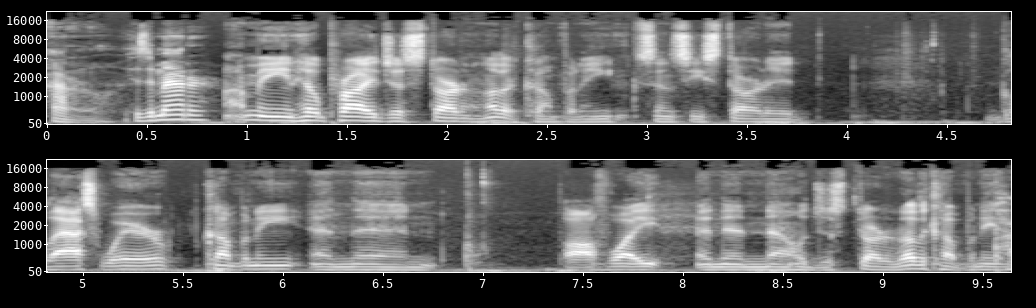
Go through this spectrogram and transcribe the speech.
I don't know. Does it matter? I mean, he'll probably just start another company since he started glassware company and then off white, and then now he'll just start another company. And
